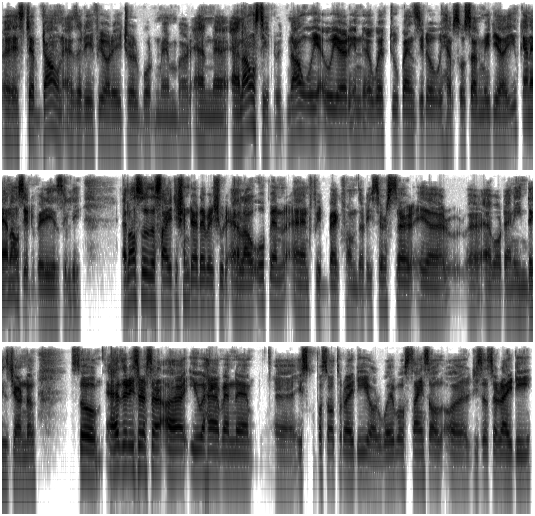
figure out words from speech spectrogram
uh, step down as a review or editorial board member and uh, announce it. Now we, we are in Web 2.0, we have social media, you can announce it very easily. And also the citation database should allow open and feedback from the researcher uh, uh, about an index journal. So as a researcher, uh, you have an uh, uh, Scopus author ID or Web of Science uh, researcher ID.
